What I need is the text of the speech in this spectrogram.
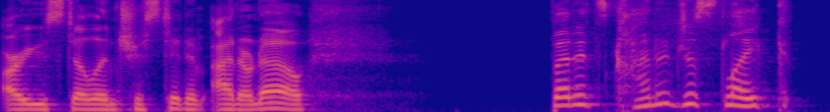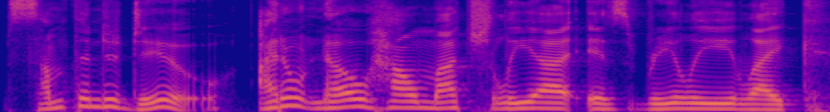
are you still interested in I don't know. But it's kind of just like something to do. I don't know how much Leah is really like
